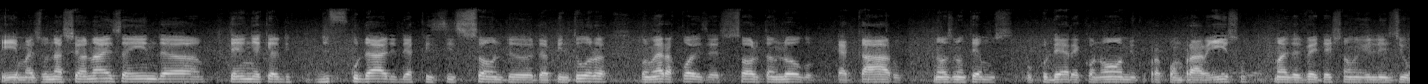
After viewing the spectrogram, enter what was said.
E, mas os nacionais ainda têm aquela dificuldade de aquisição de, da pintura. Primeira coisa, soltam logo, é caro, nós não temos o poder econômico para comprar isso, mas às vezes deixam eles ir.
